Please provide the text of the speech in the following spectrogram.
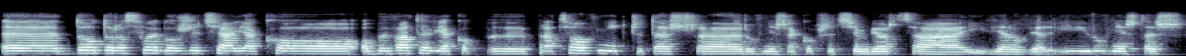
e, do dorosłego życia jako obywatel, jako e, pracownik, czy też e, również jako przedsiębiorca i, wielu, i również też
